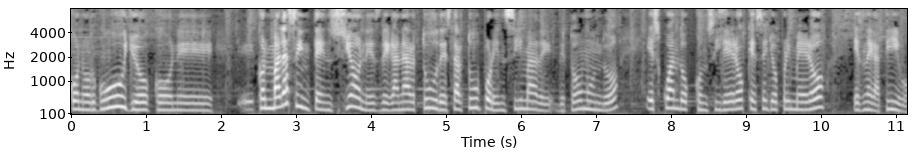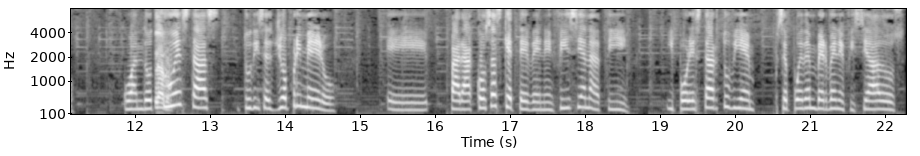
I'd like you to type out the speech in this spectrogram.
con orgullo, con, eh, eh, con malas intenciones de ganar tú, de estar tú por encima de, de todo mundo, es cuando considero que ese yo primero es negativo. Cuando tú estás, tú dices yo primero, eh, para cosas que te benefician a ti y por estar tú bien, se pueden ver beneficiados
